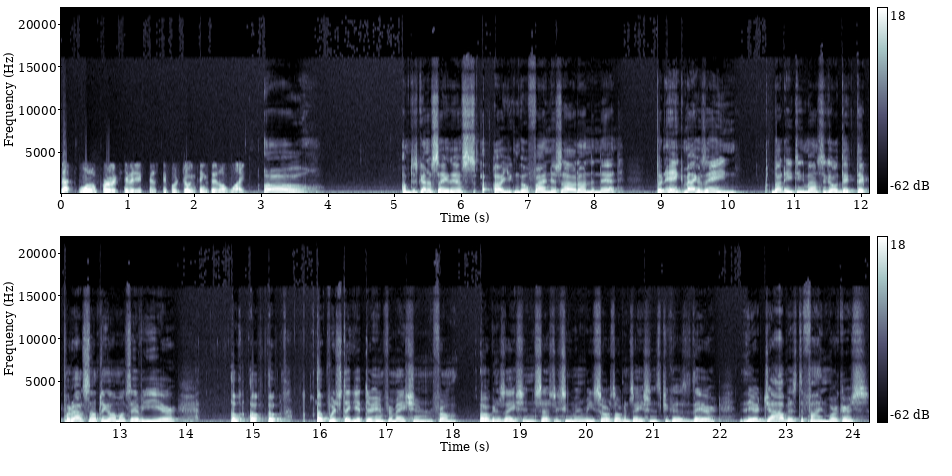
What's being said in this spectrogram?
that low productivity because people are doing things they don't like. oh, I'm just going to say this. Uh, you can go find this out on the net. But Inc. magazine, about 18 months ago, they, they put out something almost every year of, of, of, of which they get their information from organizations such as human resource organizations because their their job is to find workers.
